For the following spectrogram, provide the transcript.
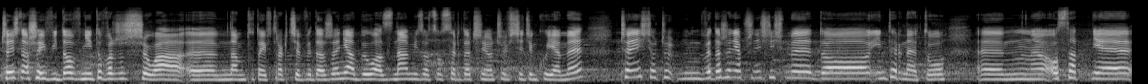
Część naszej widowni towarzyszyła nam tutaj w trakcie wydarzenia, była z nami, za co serdecznie oczywiście dziękujemy. Część wydarzenia przenieśliśmy do internetu. Ostatnie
